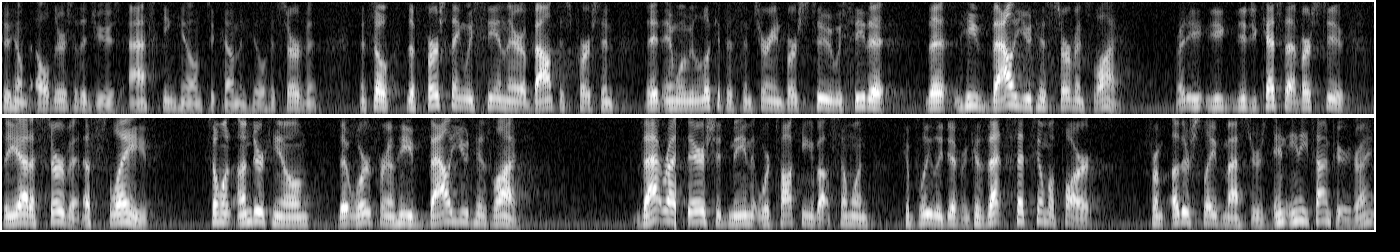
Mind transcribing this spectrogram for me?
to him elders of the Jews, asking him to come and heal his servant. And so the first thing we see in there about this person, and when we look at the centurion, verse 2, we see that, that he valued his servant's life. Right? You, you, did you catch that, verse 2? That he had a servant, a slave, someone under him that worked for him. He valued his life. That right there should mean that we're talking about someone completely different because that sets him apart from other slave masters in any time period, right?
